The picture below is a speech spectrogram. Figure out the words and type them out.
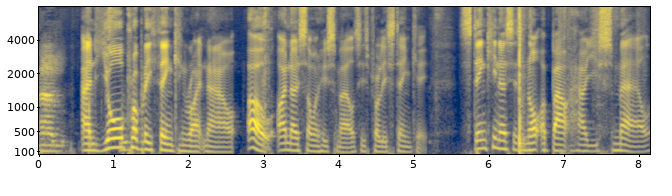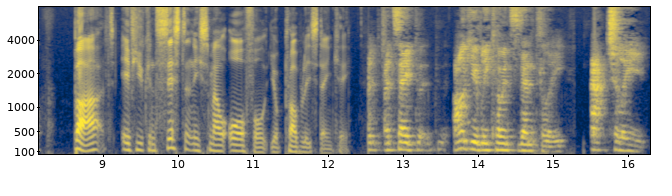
Um, And you're probably thinking right now, oh, I know someone who smells. He's probably stinky. Stinkiness is not about how you smell, but if you consistently smell awful, you're probably stinky. I'd I'd say, arguably coincidentally, actually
